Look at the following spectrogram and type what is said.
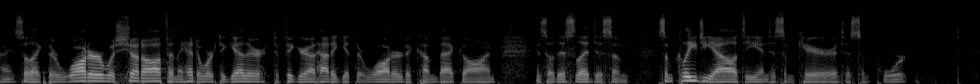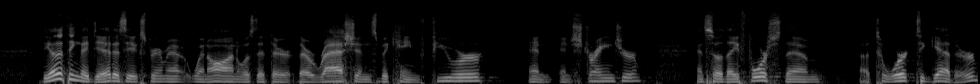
Right? So, like their water was shut off, and they had to work together to figure out how to get their water to come back on. And so, this led to some, some collegiality and to some care and to support. The other thing they did as the experiment went on was that their, their rations became fewer and, and stranger. And so, they forced them uh, to work together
